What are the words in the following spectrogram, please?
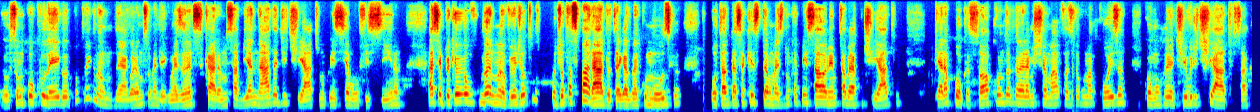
eu sou um pouco leigo, um pouco leigo não, né? Agora eu não sou mais leigo, mas antes, cara, eu não sabia nada de teatro, não conhecia a oficina. Assim, porque eu, mano, eu venho de, de outras paradas, tá ligado? Mas com música, voltado para essa questão, mas nunca pensava mesmo trabalhar com teatro, que era pouca, só quando a galera me chamava fazer alguma coisa com algum coletivo de teatro, saca?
